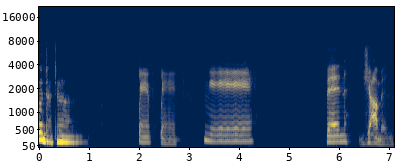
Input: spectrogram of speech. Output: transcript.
Dun dun dun. Bam, bam, meh. Benjamin.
